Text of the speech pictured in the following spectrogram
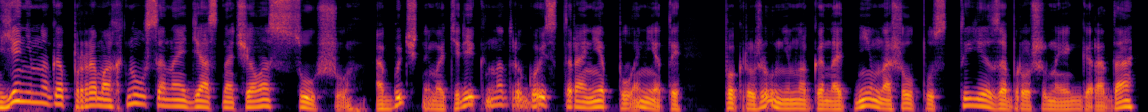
Я немного промахнулся, найдя сначала сушу, обычный материк на другой стороне планеты. Покружил немного над ним, нашел пустые заброшенные города,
